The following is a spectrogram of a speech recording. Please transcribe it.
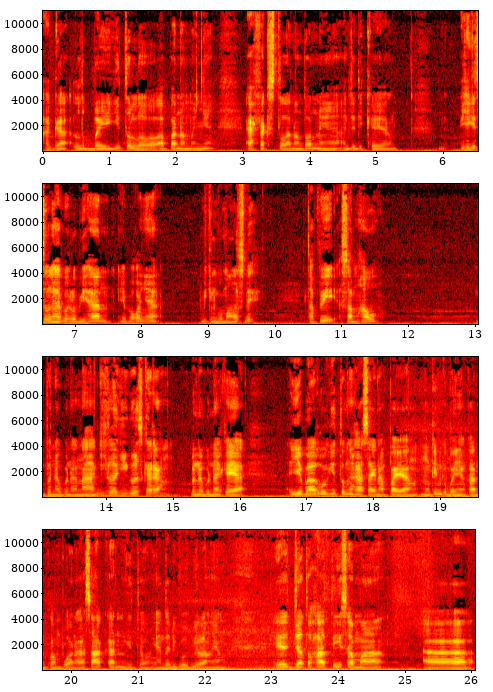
agak lebay gitu loh apa namanya efek setelah nontonnya. Jadi kayak ya gitulah berlebihan. Ya pokoknya bikin gue males deh. Tapi somehow bener-bener nagih lagi gue sekarang. Bener-bener kayak Iya baru gitu ngerasain apa yang mungkin kebanyakan perempuan rasakan gitu yang tadi gue bilang yang ya jatuh hati sama uh,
